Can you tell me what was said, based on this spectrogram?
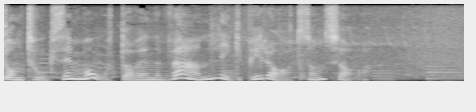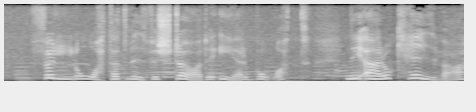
De togs emot av en vänlig pirat som sa Förlåt att vi förstörde er båt. Ni är okej va?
